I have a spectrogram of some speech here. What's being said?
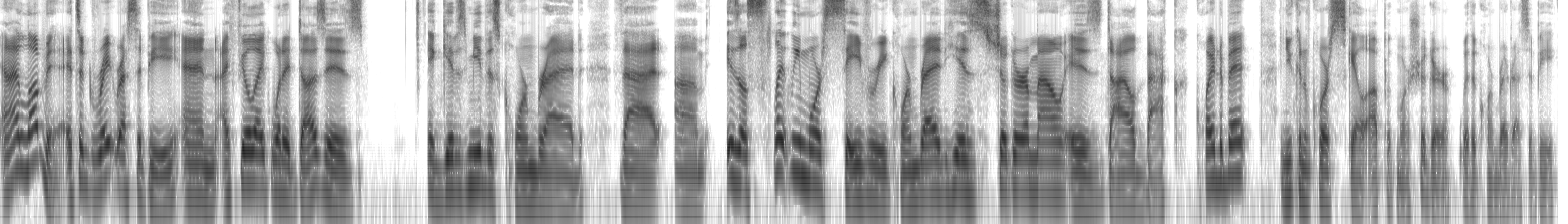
and I loved it. It's a great recipe, and I feel like what it does is it gives me this cornbread that um, is a slightly more savory cornbread. His sugar amount is dialed back quite a bit, and you can of course scale up with more sugar with a cornbread recipe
